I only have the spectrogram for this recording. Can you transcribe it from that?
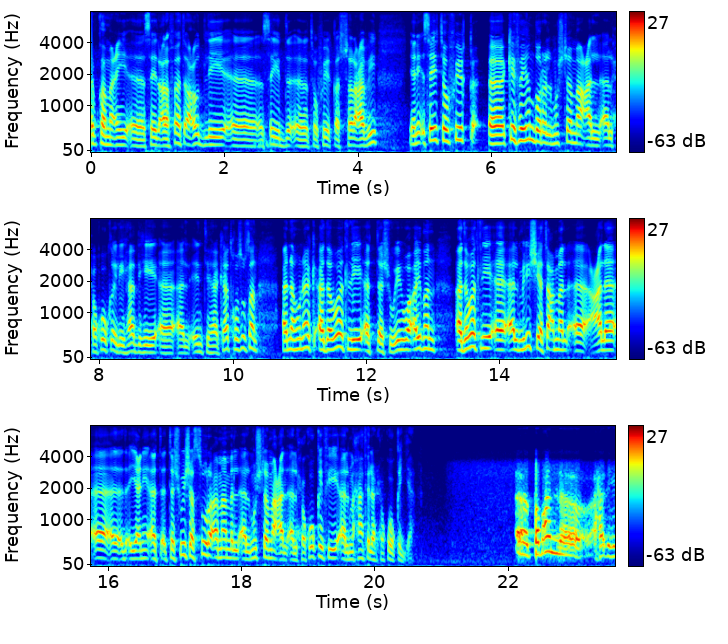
ابقى معي سيد عرفات. أعود لسيد توفيق الشرعبي. يعني سيد توفيق كيف ينظر المجتمع الحقوقي لهذه الانتهاكات خصوصا أن هناك أدوات للتشويه وأيضا أدوات للميليشيا تعمل آه، على آه، يعني تشويش الصورة أمام المجتمع الحقوقي في المحافل الحقوقية. آه، طبعا هذه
